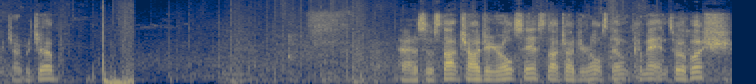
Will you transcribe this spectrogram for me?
Good job, good job. Uh, so start charging your ults here. Start charging your ults. Don't commit into a push.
